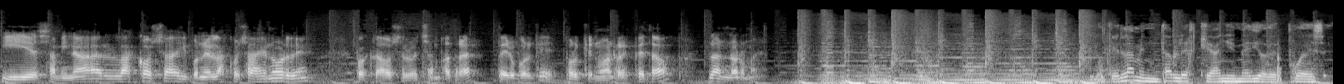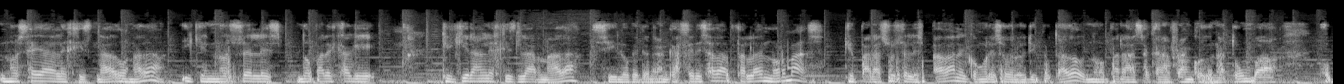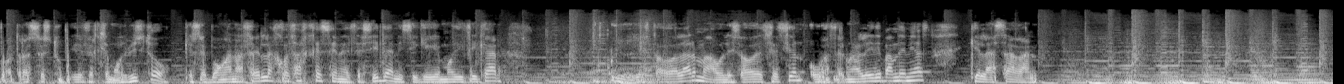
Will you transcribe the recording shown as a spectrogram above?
y examinar las cosas y poner las cosas en orden, pues claro, se lo echan para atrás. ¿Pero por qué? Porque no han respetado las normas. Lo que es lamentable es que año y medio después no se haya legislado nada y que no se les no parezca que, que quieran legislar nada. Si lo que tendrán que hacer es adaptar las normas, que para eso se les paga en el Congreso de los Diputados, no para sacar a Franco de una tumba o para otras estupideces que hemos visto. Que se pongan a hacer las cosas que se necesitan y si quieren modificar el estado de alarma o el estado de excepción o hacer una ley de pandemias, que las hagan.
